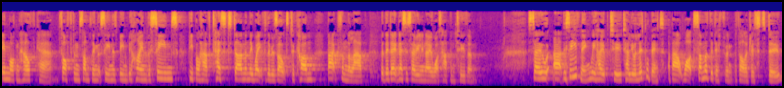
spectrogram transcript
in modern healthcare. It's often something that's seen as being behind the scenes. People have tests done and they wait for the results to come back from the lab, but they don't necessarily know what's happened to them. So, uh, this evening, we hope to tell you a little bit about what some of the different pathologists do.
